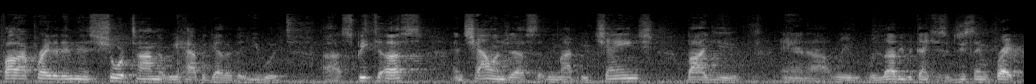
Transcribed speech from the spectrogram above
Father, I pray that in this short time that we have together, that you would uh, speak to us and challenge us, that we might be changed by you. And uh, we, we love you. We thank you. So in Jesus' name we pray.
